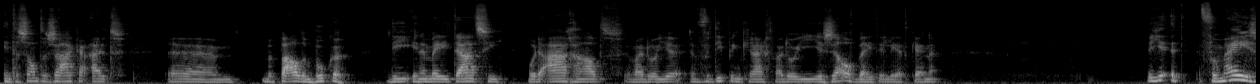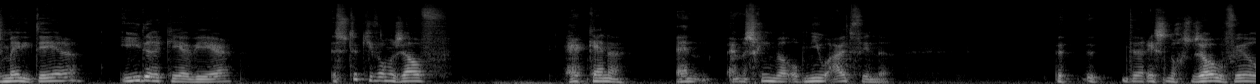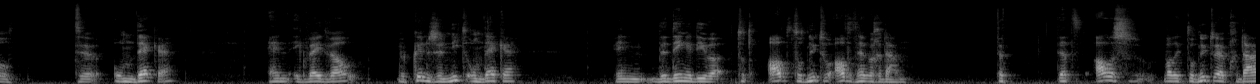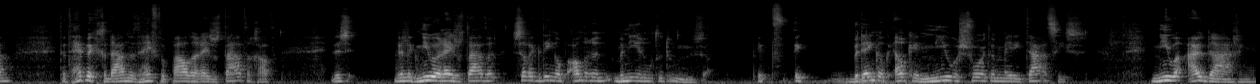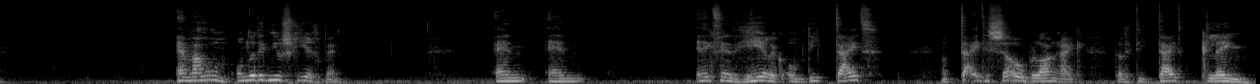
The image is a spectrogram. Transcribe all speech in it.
interessante zaken uit uh, bepaalde boeken die in een meditatie worden aangehaald, waardoor je een verdieping krijgt, waardoor je jezelf beter leert kennen. Weet je, het, voor mij is mediteren iedere keer weer een stukje van mezelf herkennen en, en misschien wel opnieuw uitvinden. er is nog zoveel te ontdekken. En ik weet wel, we kunnen ze niet ontdekken in de dingen die we tot, altijd, tot nu toe altijd hebben gedaan dat alles wat ik tot nu toe heb gedaan, dat heb ik gedaan. Dat heeft bepaalde resultaten gehad. Dus wil ik nieuwe resultaten, zal ik dingen op andere manieren moeten doen. Dus ik, ik bedenk ook elke keer nieuwe soorten meditaties. Nieuwe uitdagingen. En waarom? Omdat ik nieuwsgierig ben. En, en, en ik vind het heerlijk om die tijd, want tijd is zo belangrijk, dat ik die tijd claim.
